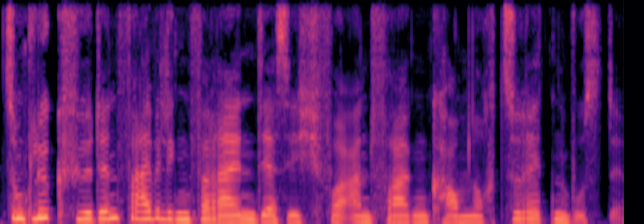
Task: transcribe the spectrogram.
Zum Glück für den Freiwilligenverein, der sich vor Anfragen kaum noch zu retten wusste.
